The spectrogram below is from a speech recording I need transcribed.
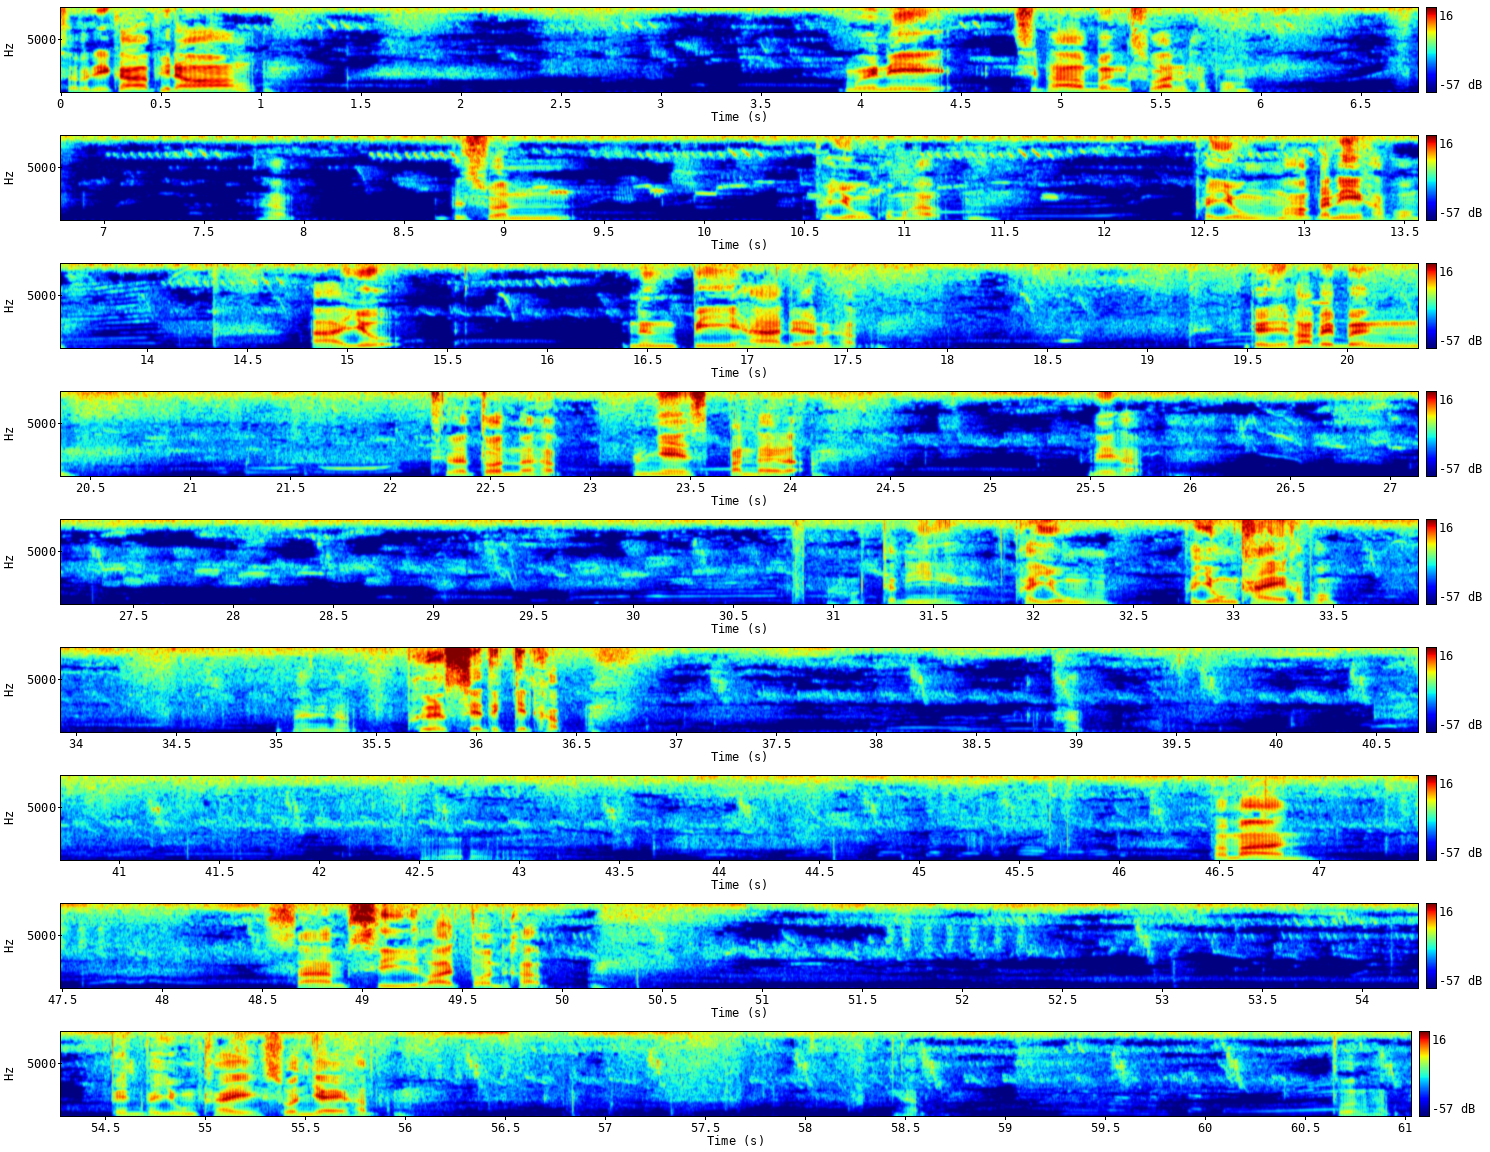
สวัสดีครับพี่น้อง มือนี่สิพาเบิงสวนครับผม ครับ เป็นสวนพยุงผมครับ พยุงมะฮอกกานีครับผม อายุหนึ่งปีห้าเดือนครับ เดี๋ยวจะพาไปเบิงทีละต้นนะครับ มันเงยปันใดแล้วนี่ครับ ฮอกกานีพยุงพยุงไทยครับผมนี่น้องพืชเศรษฐกิจครับครับโอ้ประมาณสามสี่ร้อยต้นครับ เป็นพยุงไทยส่วนใหญ่ครับนี่ครับ ต้นครับ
